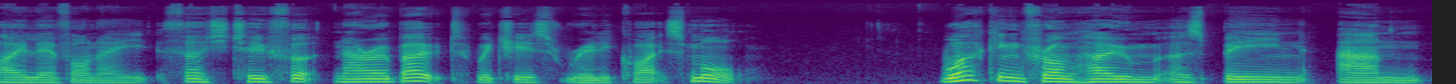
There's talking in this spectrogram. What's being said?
I live on a 32 foot narrow boat, which is really quite small. Working from home has been an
